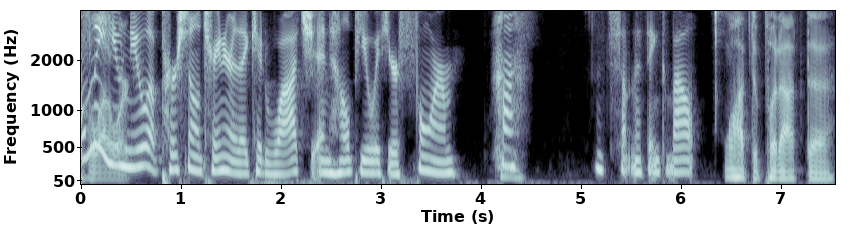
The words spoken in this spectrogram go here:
is a lot only you knew a personal trainer that could watch and help you with your form huh that's something to think about we'll have to put out the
